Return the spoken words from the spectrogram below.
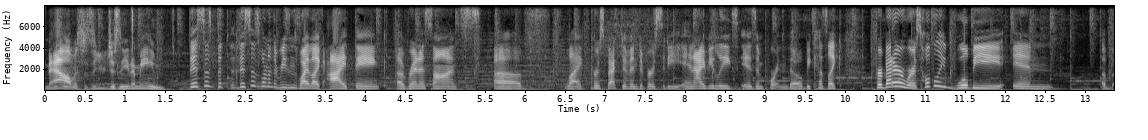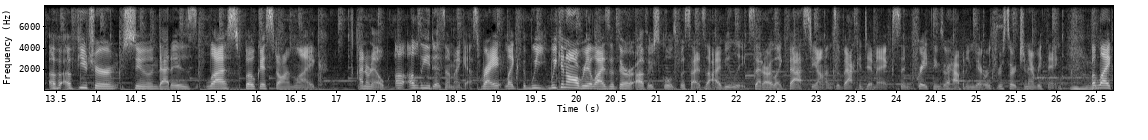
Now it's just you just need a meme. This is but this is one of the reasons why like I think a renaissance of like perspective and diversity in Ivy Leagues is important though because like for better or worse hopefully we'll be in a, a, a future soon that is less focused on like I don't know uh, elitism I guess right? Like we we can all realize that there are other schools besides the Ivy Leagues that are like bastions of academics and great things are happening there with research and everything. But like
